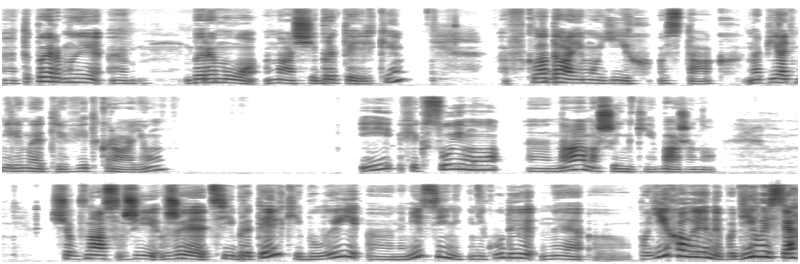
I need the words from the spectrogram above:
Е, тепер ми е, беремо наші бретельки, вкладаємо їх ось так на 5 мм від краю і фіксуємо е, на машинки бажано щоб в нас вже вже ці бретельки були е, на місці, нікуди не е, поїхали, не поділися,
